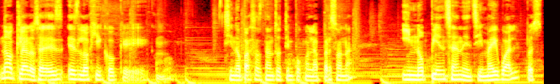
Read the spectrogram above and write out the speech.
No, claro, o sea, es, es lógico que como si no pasas tanto tiempo con la persona y no piensan encima igual, pues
